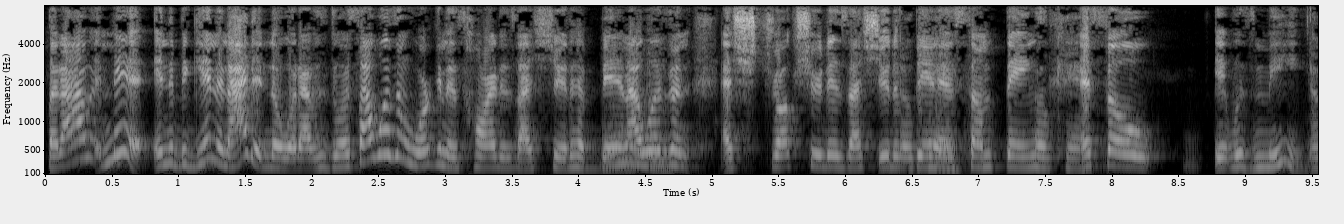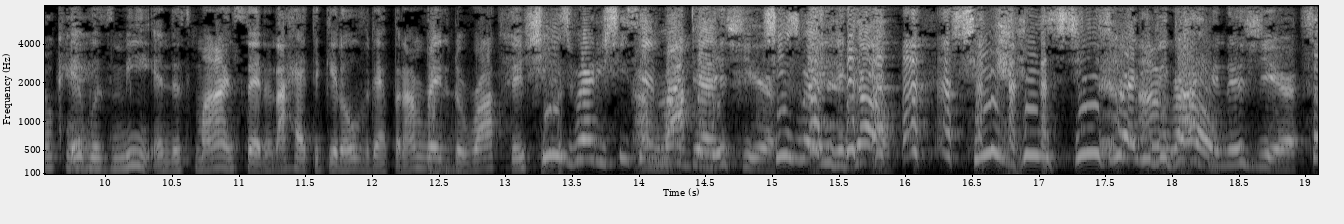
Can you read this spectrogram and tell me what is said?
But I'll admit, in the beginning, I didn't know what I was doing. So I wasn't working as hard as I should have been. I wasn't as structured as I should have been in some things. Okay. And so it was me. Okay. It was me and this mindset. And I had to get over that. But I'm ready to rock this year. She's ready. She's hitting my desk. this year. She's ready to go. she's she's ready to I'm go. rocking this year. So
